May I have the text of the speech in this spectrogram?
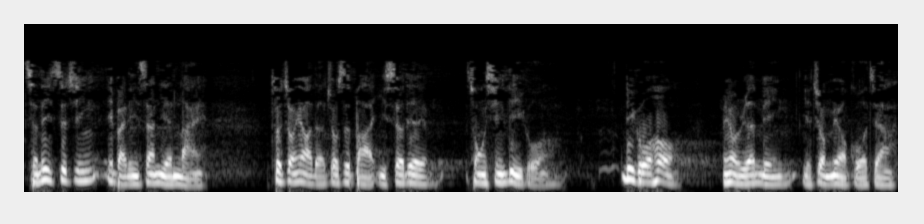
成立至今一百零三年来。最重要的就是把以色列重新立国，立国后没有人民也就没有国家，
